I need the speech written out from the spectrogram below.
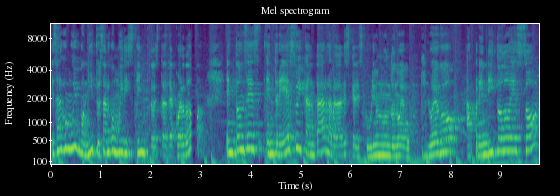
es algo muy bonito, es algo muy distinto, ¿estás de acuerdo? Entonces, entre eso y cantar, la verdad es que descubrí un mundo nuevo. Luego aprendí todo eso,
